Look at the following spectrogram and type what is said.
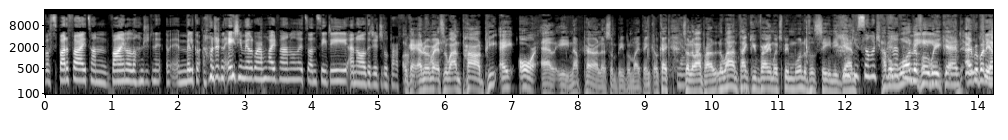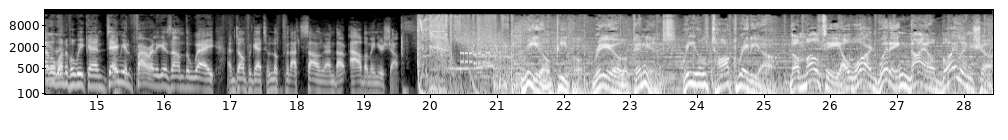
on Spotify. It's on vinyl, 100 uh, milligram, 180 milligram white vinyl. It's on CD and all the digital platforms. Okay, and remember, it's Luan Parle, P A R L E, not as some people might think. Okay, Yeah. so Luan Parle. Luan, thank you very much. It's been wonderful seeing you again. Thank you so much for Have a wonderful me. weekend. Thank Everybody have a wonderful weekend. Damien Farrelly is on the way. And don't forget to look for that song and that album in your shops. Real people, real opinions, real talk radio. The multi award winning Niall Boylan Show.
